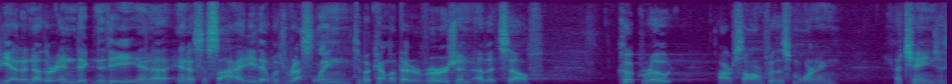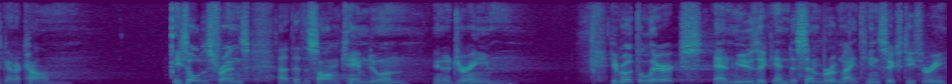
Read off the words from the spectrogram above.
yet another indignity in a, in a society that was wrestling to become a better version of itself, Cooke wrote our song for this morning A Change is Gonna Come. He told his friends uh, that the song came to him in a dream. He wrote the lyrics and music in December of 1963.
